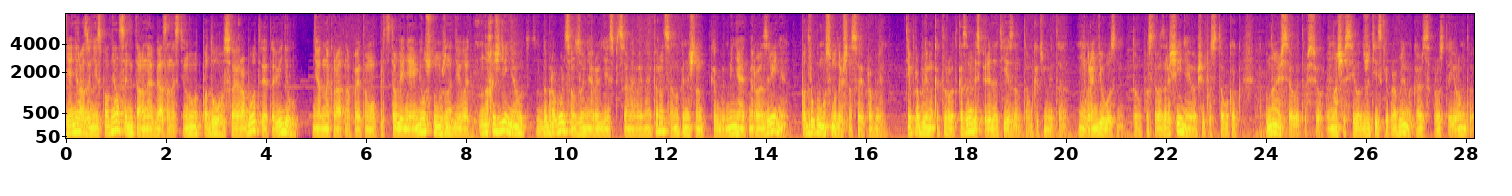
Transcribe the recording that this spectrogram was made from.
Я ни разу не исполнял санитарные обязанности, но вот по долгу своей работы это видел неоднократно, поэтому представление имел, что нужно делать. Нахождение вот добровольцем в зоне проведения специальной военной операции, оно, конечно, как бы меняет мировоззрение. По-другому смотришь на свои проблемы те проблемы, которые отказались перед отъездом там какими-то ну, грандиозными, то после возвращения и вообще после того, как окунаешься в это все, наши все вот житейские проблемы кажутся просто ерундой.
